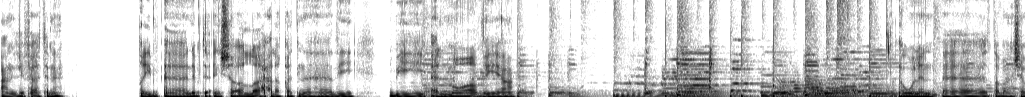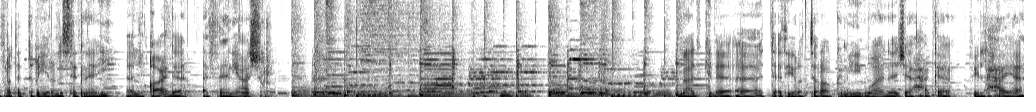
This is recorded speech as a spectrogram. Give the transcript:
عن اللي فاتنا. طيب آه نبدأ إن شاء الله حلقتنا هذه بالمواضيع طبعا شفرة التغيير الاستثنائي القاعدة الثانية عشر. بعد كذا التأثير التراكمي ونجاحك في الحياة.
